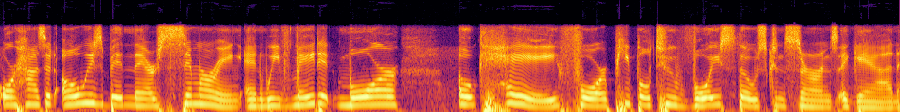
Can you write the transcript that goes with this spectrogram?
or has it always been there simmering, and we've made it more okay for people to voice those concerns again.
